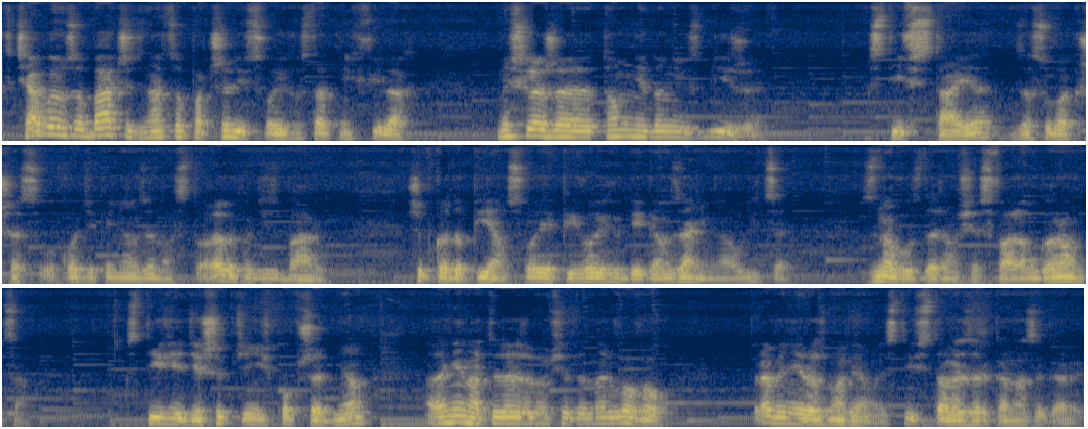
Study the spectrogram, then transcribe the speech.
Chciałbym zobaczyć, na co patrzyli w swoich ostatnich chwilach. Myślę, że to mnie do nich zbliży. Steve wstaje, zasuwa krzesło, kładzie pieniądze na stole, wychodzi z baru. Szybko dopijam swoje piwo i wybiegam za nim na ulicę. Znowu zderzam się z falą gorąca. Steve jedzie szybciej niż poprzednio, ale nie na tyle, żebym się denerwował. Prawie nie rozmawiamy. Steve stale zerka na zegarek.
